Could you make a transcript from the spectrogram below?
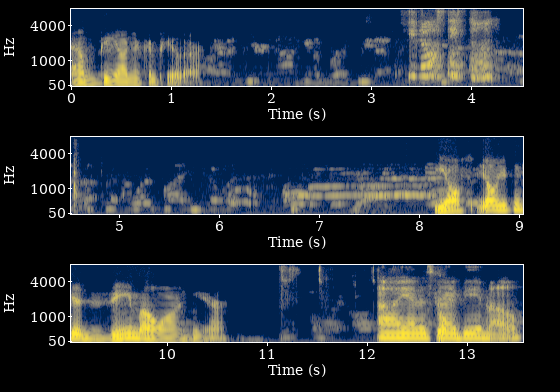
MB on your computer. You know. You also, oh, you can get Vimo on here. Oh yeah, that's Sure. right, BMO.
